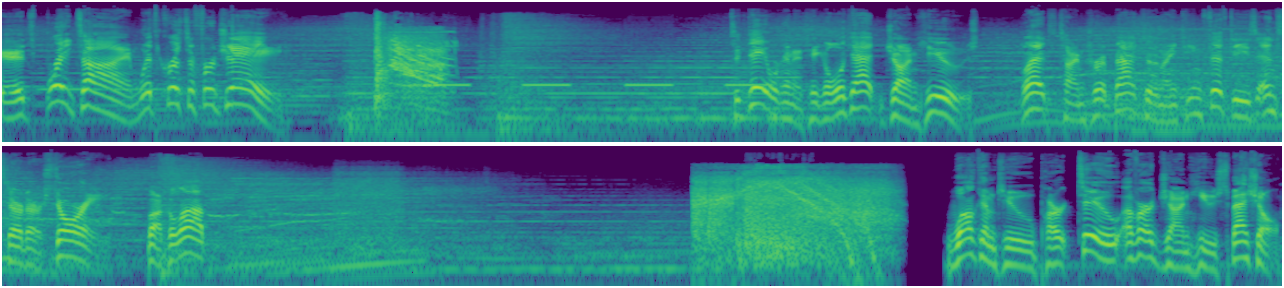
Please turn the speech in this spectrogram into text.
It's break time with Christopher Jay. Today we're going to take a look at John Hughes. Let's time trip back to the 1950s and start our story. Buckle up. Welcome to part two of our John Hughes special.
